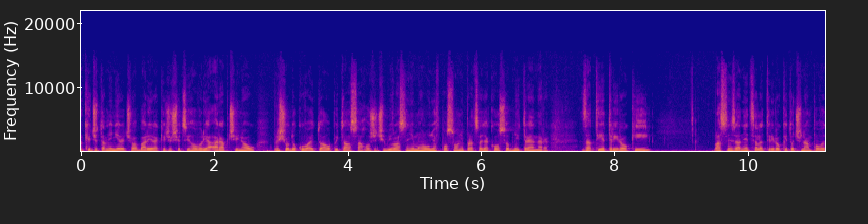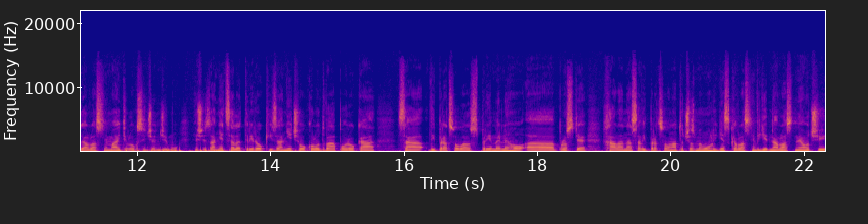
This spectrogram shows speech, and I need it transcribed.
keďže tam není rečová bariéra, keďže všetci hovoria arabčinou, prišiel do Kuwaitu a opýtal sa ho, že či by vlastne nemohol u ňo v poslovni pracovať ako osobný tréner. Za tie tri roky vlastne za necelé 3 roky, to čo nám povedal vlastne majiteľ Oxygen Gymu, je, že za necelé 3 roky, za niečo okolo 2,5 roka sa vypracoval z priemerného a proste chalana sa vypracoval na to, čo sme mohli dneska vlastne vidieť na vlastné oči.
